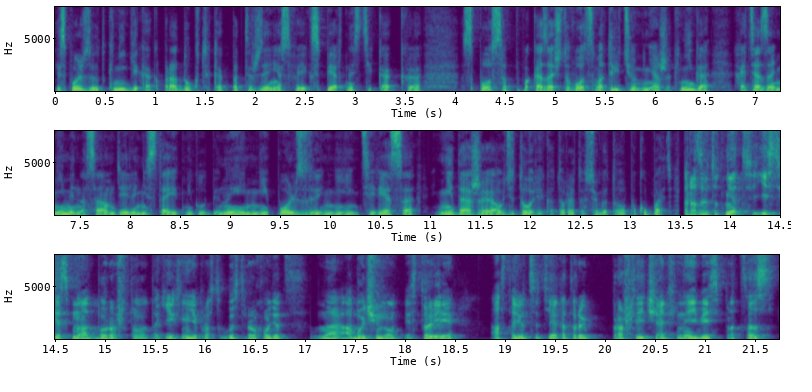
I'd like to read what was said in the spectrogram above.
используют книги как продукт, как подтверждение своей экспертности, как э, способ показать, что вот, смотрите, у меня же книга, хотя за ними на самом деле не стоит ни глубины, ни пользы, ни интереса, ни даже аудитории, которая это все готова покупать. Разве тут нет естественного отбора, что такие книги просто быстро уходят на обочину истории, а остаются те, которые прошли тщательный весь процесс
